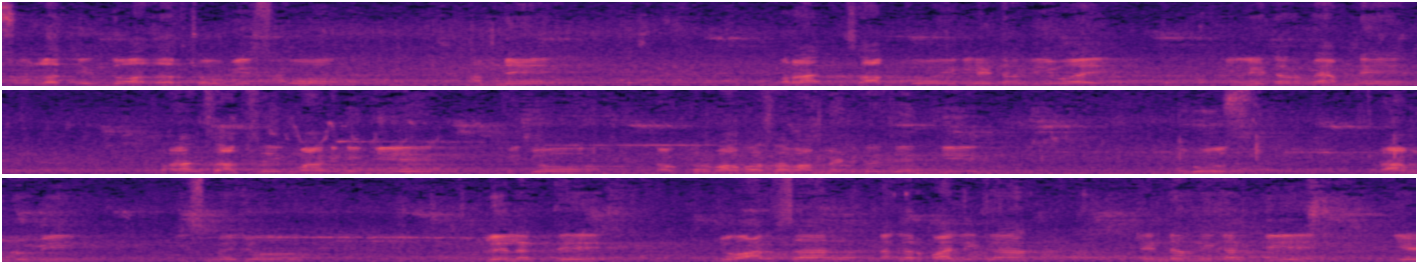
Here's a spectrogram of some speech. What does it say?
सोलह तीन दो हज़ार चौबीस को हमने फरहान साहब को एक लेटर दिया हुआ है। कि लेटर में हमने फरहान साहब से एक मांगनी की है कि जो डॉक्टर बाबा साहब आम्बेडकर जयंती उरूस रामनवमी, इसमें जो झूले लगते हैं, जो हर साल नगर पालिका टेंडर निकालती है, ये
